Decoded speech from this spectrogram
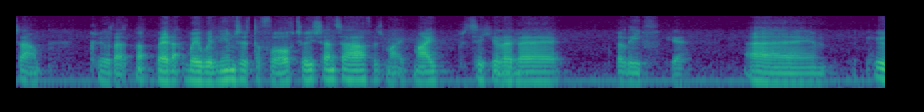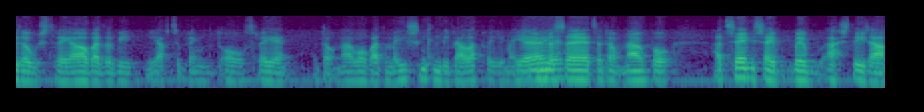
sound cruel that not where that, where Williams is the fourth choice centre half is my my particular mm. uh, belief. Yeah. Um, who those three are, whether we, we have to bring all three in, I don't know, or whether Mason can develop, or you make yeah, him the yeah. third, I don't know, but I'd certainly say we ask these our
